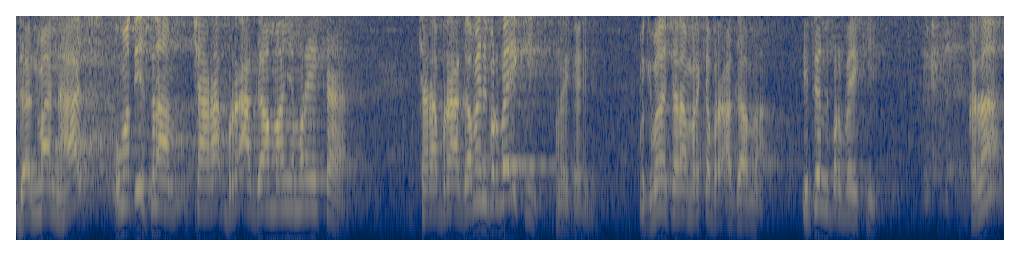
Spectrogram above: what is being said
dan manhaj umat Islam, cara beragamanya mereka. Cara beragama ini diperbaiki mereka ini. Bagaimana cara mereka beragama? Itu yang diperbaiki. Karena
